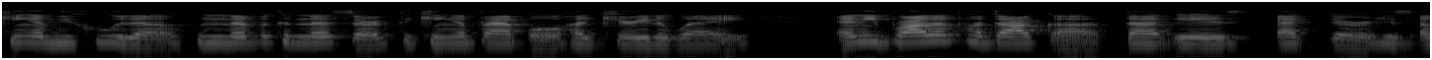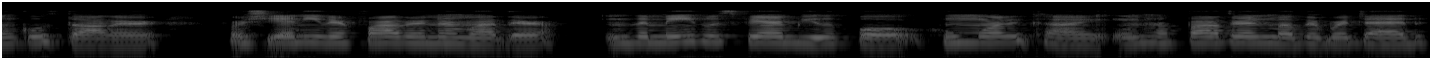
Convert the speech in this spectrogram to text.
king of Yehuda, whom Nebuchadnezzar, the king of Babel, had carried away. And he brought up Hadassah, that is, Esther, his uncle's daughter, for she had neither father nor mother, the maid was fair and beautiful, whom Mordecai, when her father and mother were dead,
